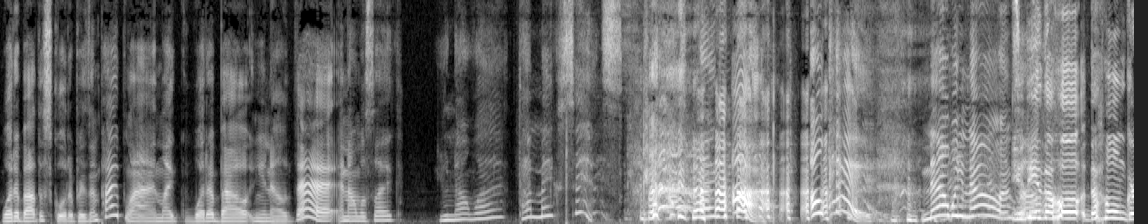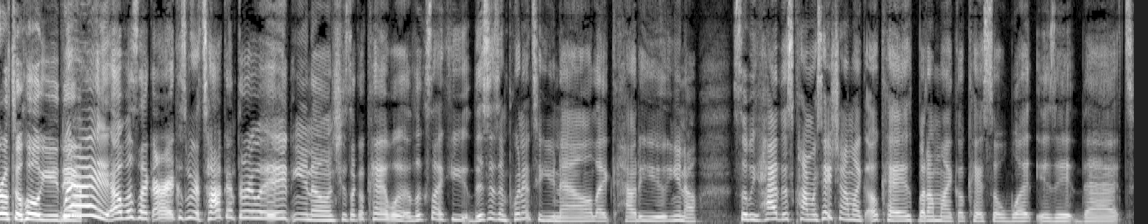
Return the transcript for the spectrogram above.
what about the school to prison pipeline? Like, what about, you know, that? And I was like, you know what? That makes sense. like, ah, okay. Now we know. And You so- need the whole the homegirl to hold you there. Right. I was like, all right, because we were talking through it, you know, and she's like, okay, well, it looks like you, this is important to you now. Like, how do you, you know? So we had this conversation. I'm like, okay, but I'm like, okay, so what is it that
